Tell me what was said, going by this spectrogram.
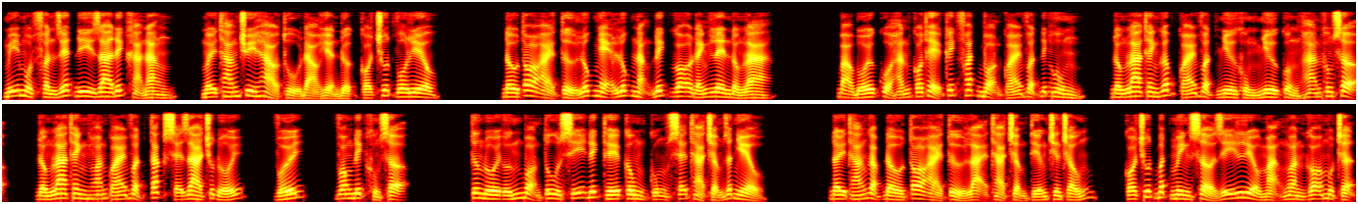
Mỹ một phần giết đi ra đích khả năng, mấy tháng truy hảo thủ đảo hiện được có chút vô liêu. Đầu to hải tử lúc nhẹ lúc nặng đích gõ đánh lên đồng la. Bảo bối của hắn có thể kích phát bọn quái vật đích hung, đồng la thanh gấp quái vật như khủng như cuồng hãn không sợ, đồng la thanh hoán quái vật tắc sẽ ra chút đối, với, vong đích khủng sợ. Tương đối ứng bọn tu sĩ đích thế công cũng sẽ thả chậm rất nhiều. Đây tháng gặp đầu to hải tử lại thả chậm tiếng chiến trống, có chút bất minh sở dĩ liều mạng ngoan gõ một trận,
